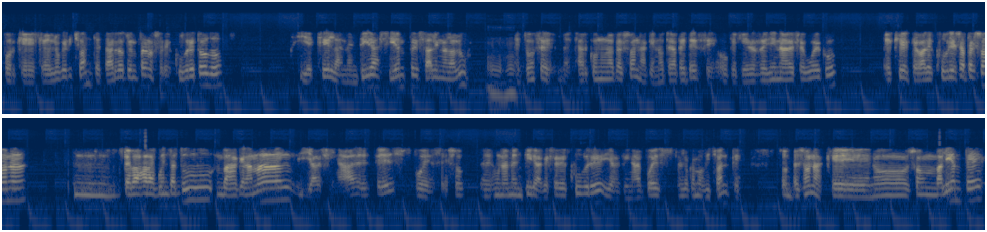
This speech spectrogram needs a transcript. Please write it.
Porque es lo que he dicho antes, tarde o temprano se descubre todo y es que las mentiras siempre salen a la luz. Entonces, estar con una persona que no te apetece o que quieres rellenar ese hueco, es que te va a descubrir esa persona, mm, te vas a dar cuenta tú, vas a quedar mal y al final es, pues eso, es una mentira que se descubre y al final, pues, es lo que hemos dicho antes. Son personas que no son valientes,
